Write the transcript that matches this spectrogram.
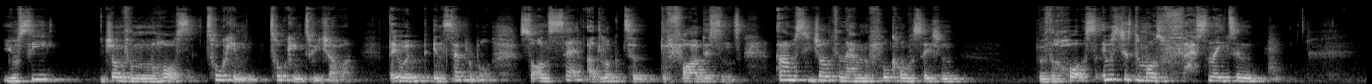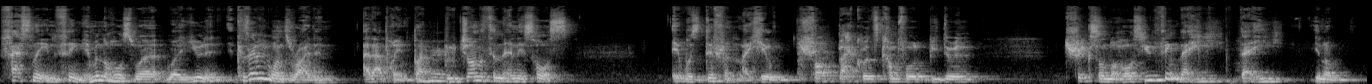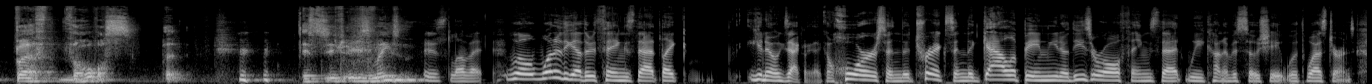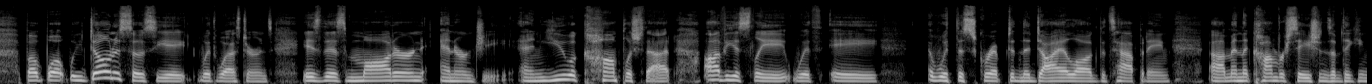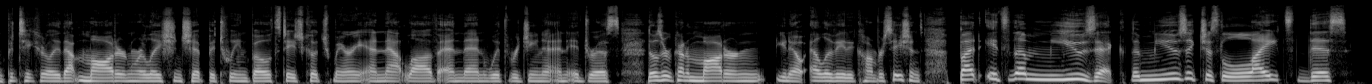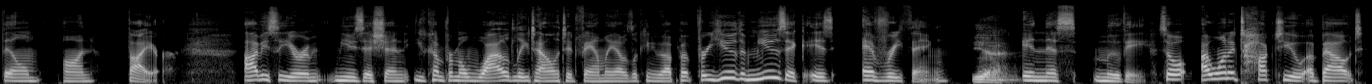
You'll see Jonathan and the horse talking, talking to each other. They were inseparable. So on set, I'd look to the far distance and I would see Jonathan having a full conversation with the horse. It was just the most fascinating, fascinating thing. Him and the horse were, were a unit because everyone's riding at that point. But mm-hmm. with Jonathan and his horse, it was different. Like he'll trot backwards, come forward, be doing tricks on the horse. You'd think that he that he, you know, birthed the horse, but it's, it, it was amazing. I just love it. Well, one of the other things that, like, you know, exactly like a horse and the tricks and the galloping, you know, these are all things that we kind of associate with Westerns. But what we don't associate with Westerns is this modern energy. And you accomplish that, obviously, with a with the script and the dialogue that's happening um, and the conversations. I'm thinking particularly that modern relationship between both Stagecoach Mary and Nat Love, and then with Regina and Idris. Those are kind of modern, you know, elevated conversations. But it's the music. The music just lights this film on fire obviously you're a musician. You come from a wildly talented family. I was looking you up. But for you, the music is everything yeah. in this movie. So I want to talk to you about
